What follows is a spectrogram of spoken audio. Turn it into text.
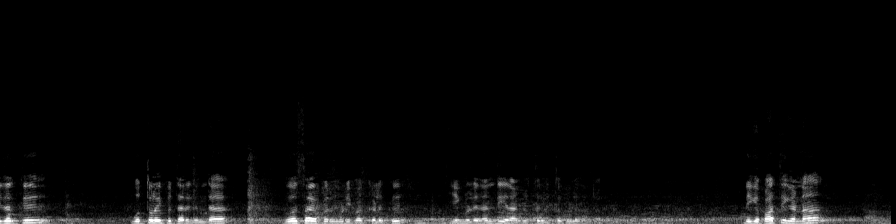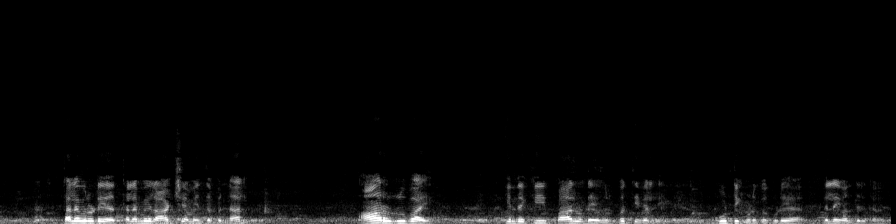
இதற்கு ஒத்துழைப்பு தருகின்ற விவசாய பெருங்குடி மக்களுக்கு எங்களுடைய நன்றியை நாங்கள் தெரிவித்துக் கொள்கின்றோம். நீங்க பாத்தீங்கன்னா தலைவருடைய தலைமையில் ஆட்சி அமைந்த பின்னால் ஆறு ரூபாய் இன்றைக்கு பாலுடைய உற்பத்தி விலை கூட்டி கொடுக்கக்கூடிய நிலை வந்திருக்கிறது.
